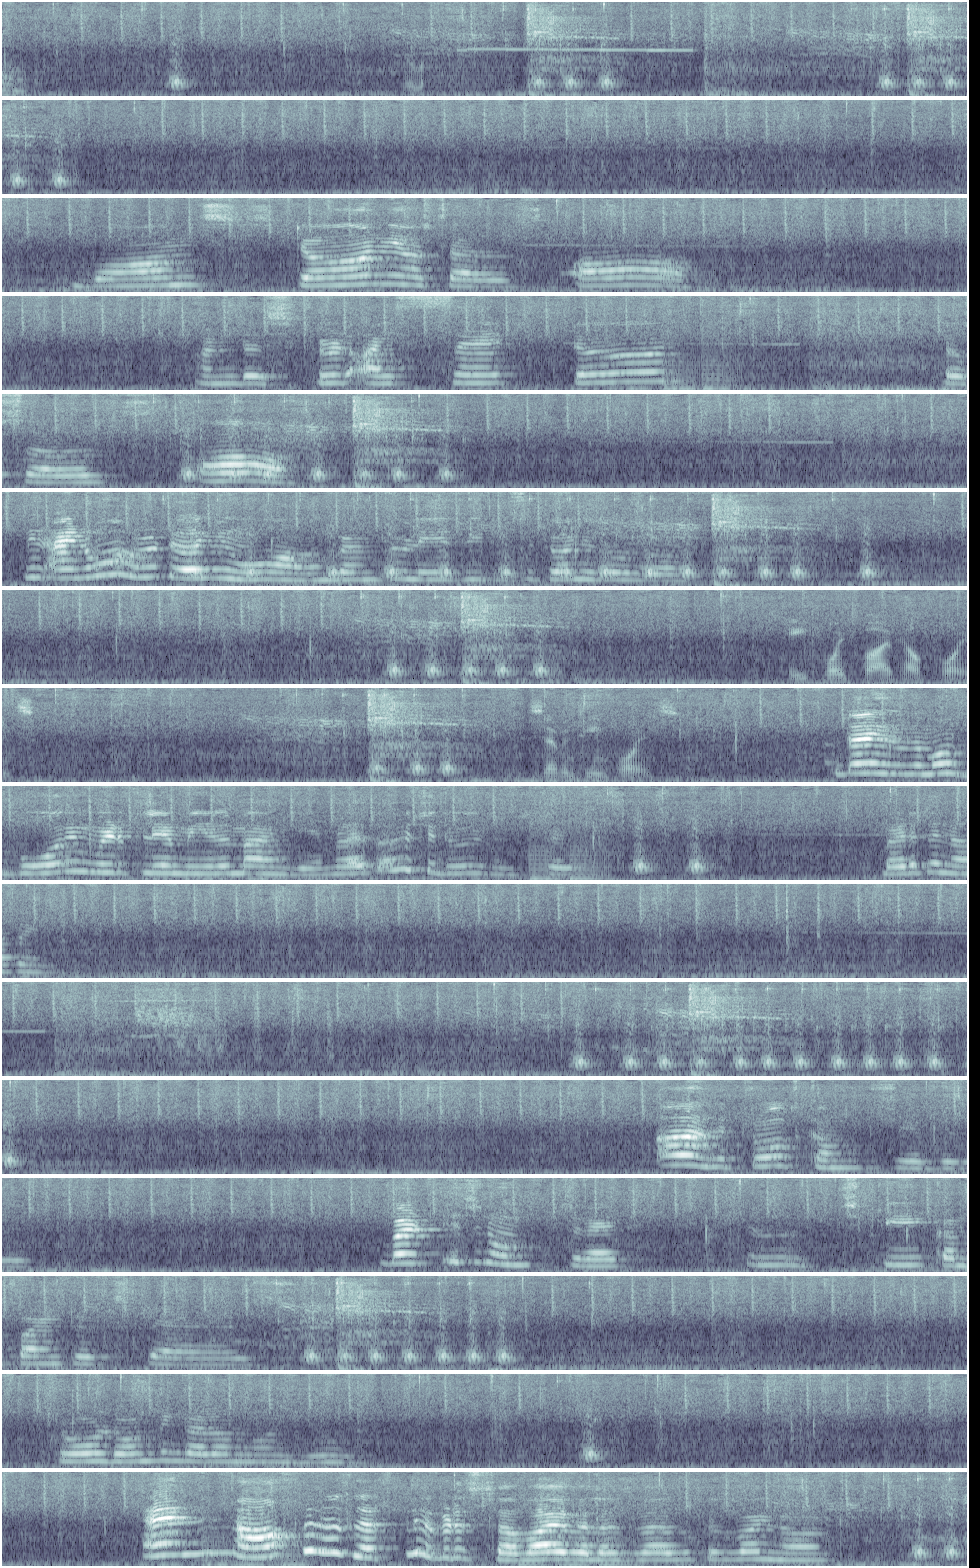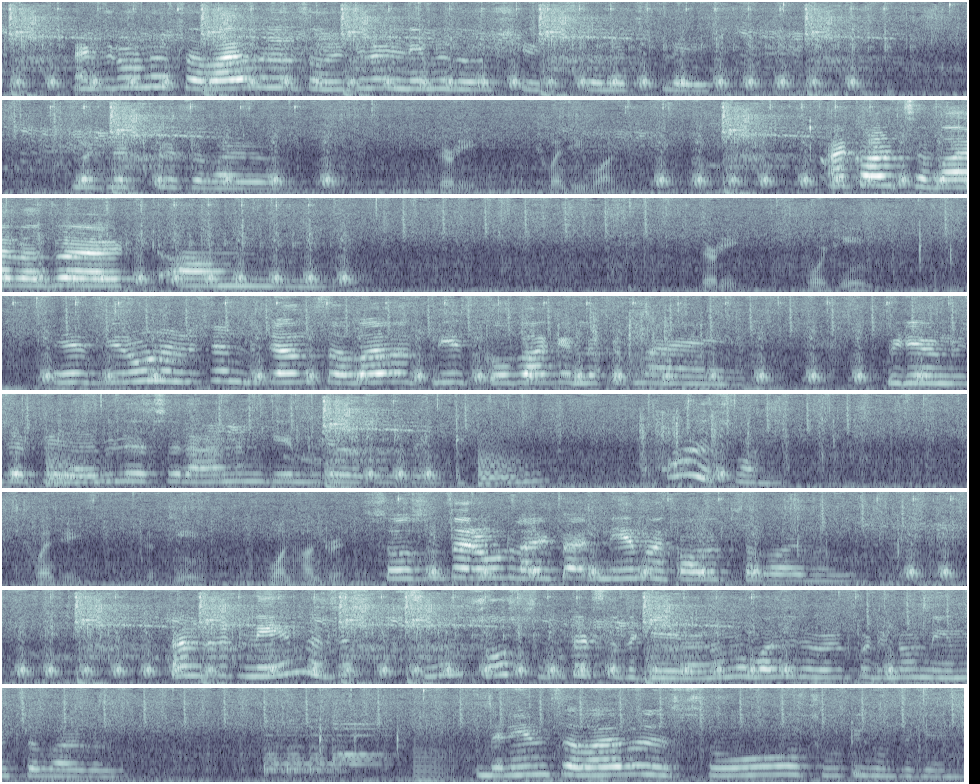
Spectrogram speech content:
Bombs, stun yourselves off. Understood? I said turn yourselves off. I mean, I know how to turn you on, but I'm too lazy to turn. Eight point five health points. Seventeen points. I'm telling the most boring way to play a Mailman game, but I thought I should do it instead. Better than nothing. Ah, and the trolls come to save day. But it's no threat. It'll be confined to its stairs. Troll, don't think I don't know you. And after this, let's play a bit of survival as well, because why not? And you don't know survival, its original name is oh shit, so let's play. But let's play survival. 30, 21, I call it survival, but um, 30, 14, if you don't understand the term survival, please go back and look at my video in which I played. I believe it's a random game video or something. Oh, this one. 20, 15, 100, So since I don't like that name, I call it survival. And the name is just so, suited for the game. I don't know why they developer did not name it survival. The name survival is so suiting of the game.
